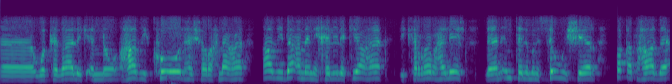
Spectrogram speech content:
آه، وكذلك إنه هذه كلها شرحناها. هذه دائما يخلي لك إياها يكررها. ليش؟ لأن أنت لما تسوي share فقط هذا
